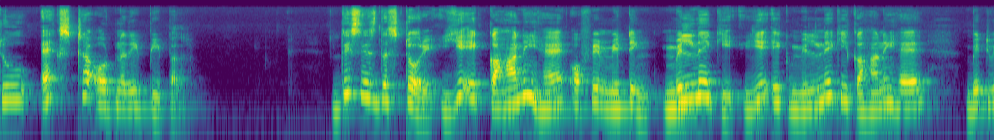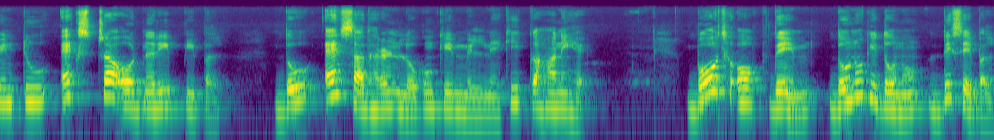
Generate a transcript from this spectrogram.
two extraordinary people this is the story ये एक कहानी है ऑफ़ ए मीटिंग मिलने की. ये एक मिलने की कहानी है बिटवीन टू एक्स्ट्रा ऑर्डनरी पीपल दो असाधारण लोगों के मिलने की कहानी है। बोथ ऑफ़ देम दोनों की दोनों डिसेबल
